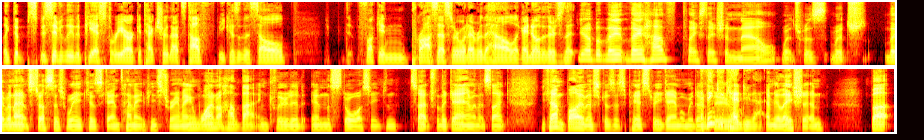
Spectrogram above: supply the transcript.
like the specifically the PS3 architecture that's tough because of the cell fucking processor whatever the hell. Like I know that there's that yeah, but they they have PlayStation Now, which was which they've announced just this week is getting 1080p streaming. Why not have that included in the store so you can search for the game? And it's like you can't buy this because it's a PS3 game and we don't. I think do you can do that. emulation, but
